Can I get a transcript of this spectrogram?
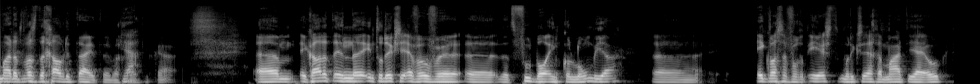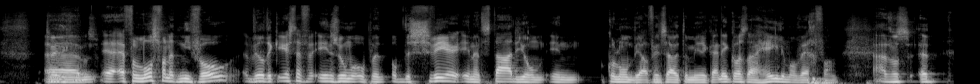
maar dat was de gouden tijd, eh, begrijp Ja. ik. Ja. Ehm, ik had het in de introductie even over eh, het voetbal in Colombia. Eh, ik was er voor het eerst, moet ik zeggen. Maarten, jij ook. Ehm, eh, even los van het niveau wilde ik eerst even inzoomen op, het, op de sfeer in het stadion in Colombia of in Zuid-Amerika. En ik was daar helemaal weg van. Ja, het, was, het,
